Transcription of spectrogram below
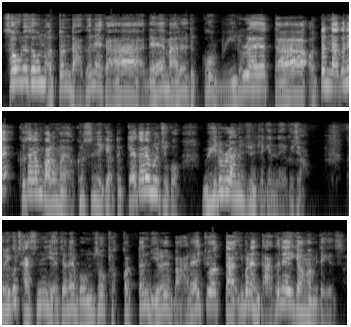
서울에서 온 어떤 나그네가 내 말을 듣고 위로를 하였다. 어떤 나그네? 그 사람은 바로 뭐야? 글쓴이에게 어떤 깨달음을 주고 위로를 하는 존재겠네요. 그죠? 그리고 자신이 예전에 몸소 겪었던 일을 말해 주었다. 이번엔 나그네의 경험이 되겠어요.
